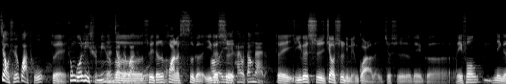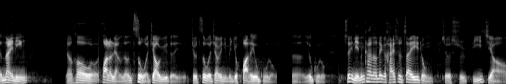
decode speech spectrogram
教学挂图。对，中国历史名人教学挂图。所以当时画了四个，一个是还有当代的。对，一个是教室里面挂的，就是那个雷锋，那个奈宁，然后画了两张自我教育的，就自我教育里面就画的有古龙。嗯，有古龙，所以你能看到那个还是在一种就是比较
